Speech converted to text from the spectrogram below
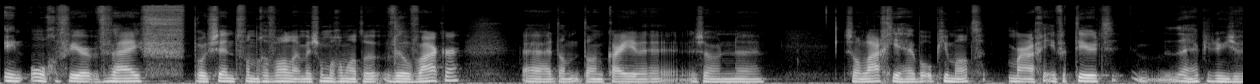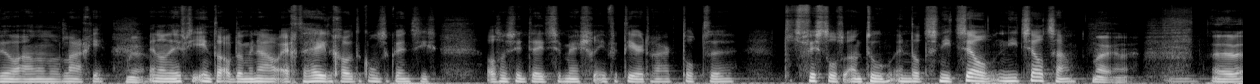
in ongeveer 5% van de gevallen en bij sommige matten veel vaker. Uh, dan, dan kan je zo'n uh, zo'n laagje hebben op je mat, maar geïnfecteerd, dan heb je er niet zoveel aan aan dat laagje. Ja. En dan heeft die intraabdominaal echt hele grote consequenties als een synthetische mesh geïnfecteerd raakt tot, uh, tot vistels aan toe. En dat is niet, zel, niet zeldzaam. Nee, nee. Uh,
